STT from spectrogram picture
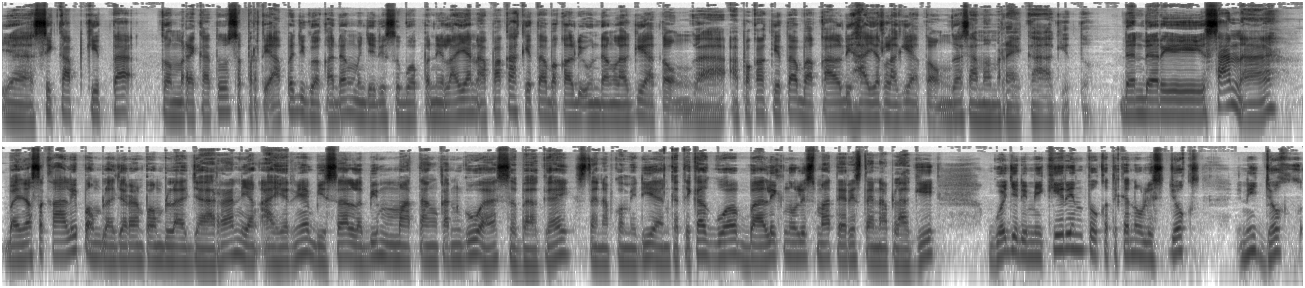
ya sikap kita ke mereka tuh seperti apa juga kadang menjadi sebuah penilaian apakah kita bakal diundang lagi atau enggak? Apakah kita bakal di hire lagi atau enggak sama mereka gitu. Dan dari sana banyak sekali pembelajaran-pembelajaran yang akhirnya bisa lebih mematangkan gua sebagai stand up comedian. Ketika gua balik nulis materi stand up lagi gue jadi mikirin tuh ketika nulis jokes ini jokes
